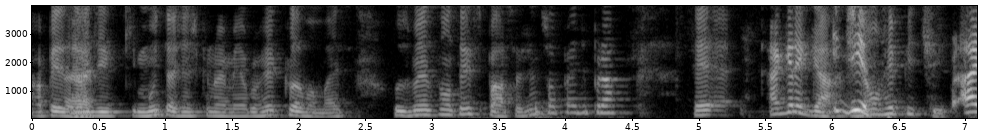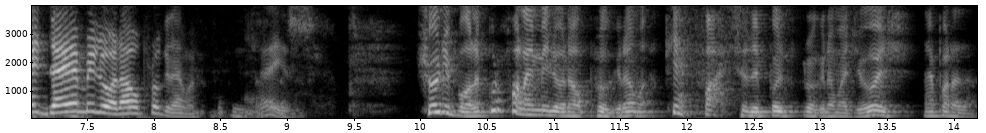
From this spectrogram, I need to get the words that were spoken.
apesar É. de que muita gente que não é membro reclama, mas os membros vão ter espaço. A gente só pede para agregar, E não repetir. A ideia é melhorar o programa. É Exatamente. isso. Show de bola. E por falar em melhorar o programa, que é fácil depois do programa de hoje, né, Paradão?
